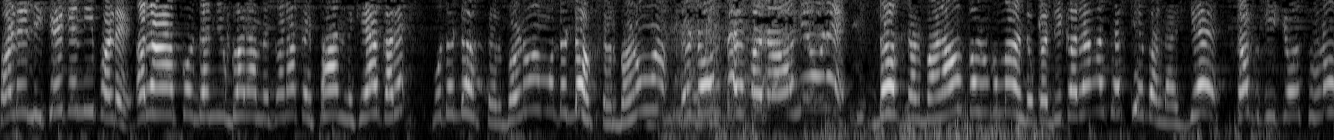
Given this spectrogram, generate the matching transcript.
पढ़े लिखे के नहीं पढ़े? अरे आपको धन्यु घरा में कना कहीं फान क्या करे? वो तो डॉक्टर बनूँगा मैं तो डॉक्टर बनूँगा तो डॉक्टर बनाओ नहीं उन्हें। डॉक्टर बनाओ पर उनको मांडो कदी करेंगे सबके भला ये। सबकी क्यों सुनो?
